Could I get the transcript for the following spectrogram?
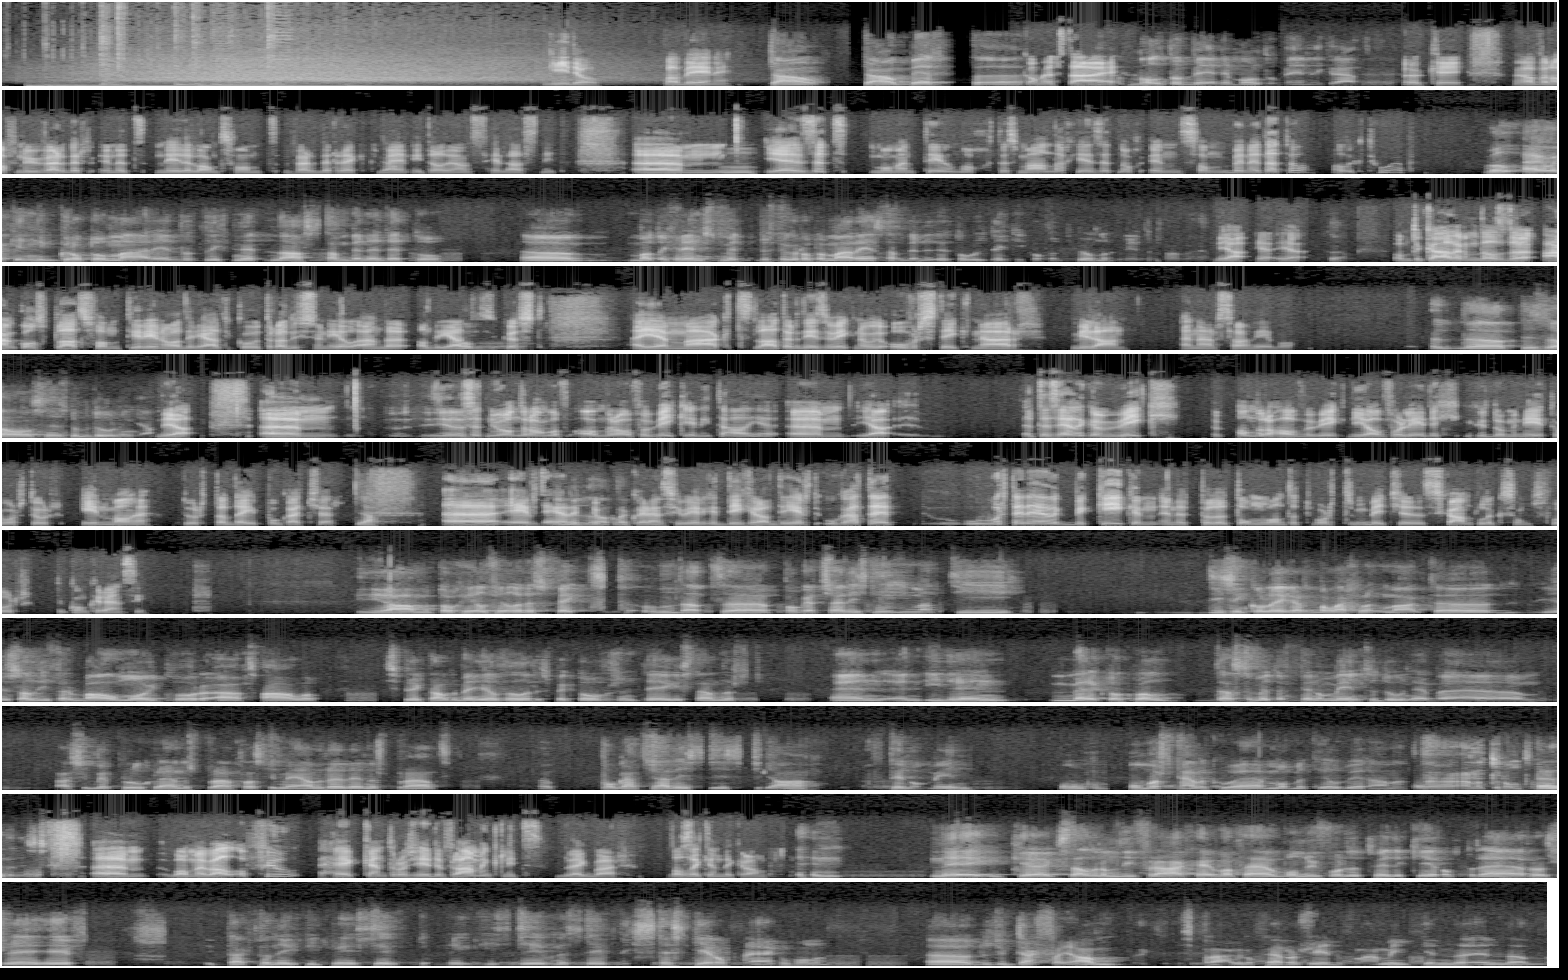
Guido, va bene. Ciao. Ciao Bert. Uh, Come stai? Molto bene, molto bene, grazie. Oké, okay. we gaan vanaf nu verder in het Nederlands, want verder rekt mijn Italiaans helaas niet. Um, mm. Jij zit momenteel nog, het is maandag, jij zit nog in San Benedetto, als ik het goed heb? Wel, eigenlijk in Grotto Mare. Dat ligt net naast San Benedetto. Uh, maar de grens met, tussen Grotto Mare en San Benedetto is denk ik op een 200 meter van mij. Ja, ja, ja. ja. Om te kaderen, dat is de aankomstplaats van Tirreno Adriatico, traditioneel aan de Adriatische kust. En jij maakt later deze week nog de oversteek naar Milaan en naar Sanremo. Dat is al sinds de bedoeling, ja. Ja. Um, je zit nu anderhalf, anderhalve week in Italië. Um, ja, het is eigenlijk een week, anderhalve week, die al volledig gedomineerd wordt door één man, hè, door Tadej Pogacar. Ja. Uh, hij heeft eigenlijk Inderdaad. de concurrentie weer gedegradeerd. Hoe, gaat hij, hoe wordt hij eigenlijk bekeken in het peloton? Want het wordt een beetje schaamtelijk soms voor de concurrentie. Ja, maar toch heel veel respect. Omdat uh, Pogacar is niet iemand die, die zijn collega's belachelijk maakt. Hè. Je zal die verbaal nooit horen uithalen. Hij spreekt altijd met heel veel respect over zijn tegenstanders. En, en iedereen merkt ook wel dat ze met een fenomeen te doen hebben. Uh, als je met ploegleiders praat, als je met andere renners praat. Uh, Pogacar is, is ja, een fenomeen on, onwaarschijnlijk hoe hij momenteel weer aan het, uh, aan het rondrijden is. Um, wat mij wel opviel, hij kent Roger de Vlaming niet, blijkbaar. Dat is ik in de krant. En, nee, ik, uh, ik stelde hem die vraag, hè, want hij won nu voor de tweede keer op rij. Roger heeft, ik dacht van 1972 tot 1977, zes keer op rij gewonnen. Uh, dus ik dacht van ja, eens vragen of hij Roger de Vlaming kende. En dan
